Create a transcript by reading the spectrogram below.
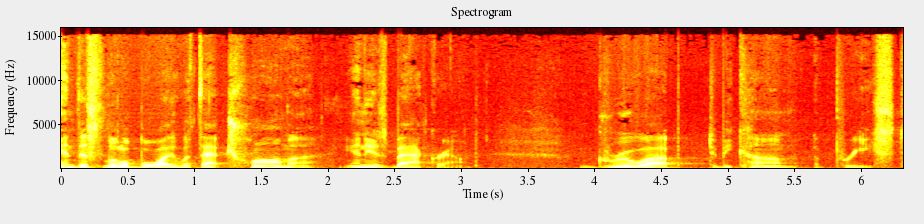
And this little boy, with that trauma in his background, grew up to become a priest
